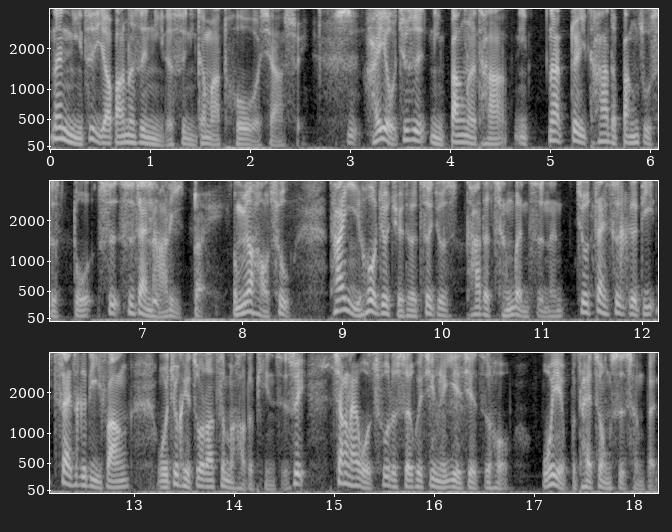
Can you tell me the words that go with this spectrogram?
那你自己要帮那是你的事，你干嘛拖我下水？是，还有就是你帮了他，你那对他的帮助是多是是在哪里？对，有没有好处？他以后就觉得这就是他的成本，只能就在这个地，在这个地方，我就可以做到这么好的品质。所以将来我出了社会，进了业界之后，我也不太重视成本，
